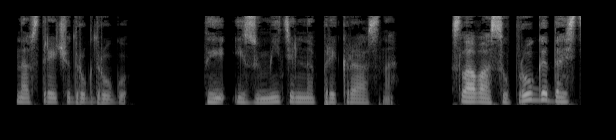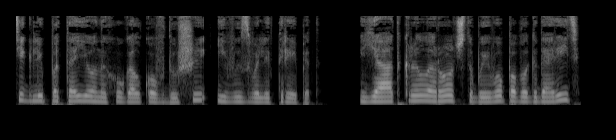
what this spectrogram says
навстречу друг другу. «Ты изумительно прекрасна», Слова супруга достигли потаённых уголков души и вызвали трепет. Я открыла рот, чтобы его поблагодарить,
